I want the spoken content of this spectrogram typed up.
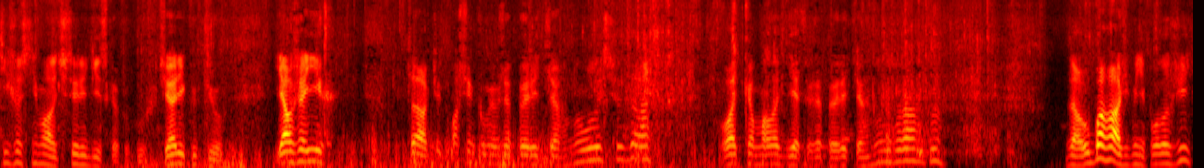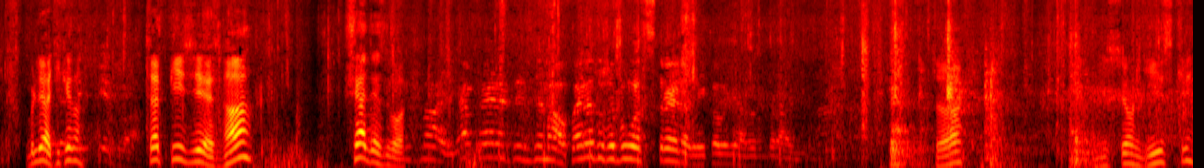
Ті, що знімали 4 диска купив. Чарі купив. Я вже їх. Так, тут машинку ми вже перетягнули сюди. Вадька молодець, вже перетягнув зранку. Да, у багажник мені положить. Бля, тільки на... Це піздець, а? Ще десь два. Не знаю, я перед не знімав. Перед уже був відстріляний, коли я розбираю. Так. Несем диски.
